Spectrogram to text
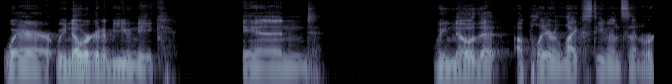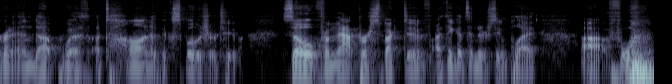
where we know we're going to be unique and we know that a player like Stevenson we're going to end up with a ton of exposure to. So from that perspective, I think it's an interesting play. Uh, for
